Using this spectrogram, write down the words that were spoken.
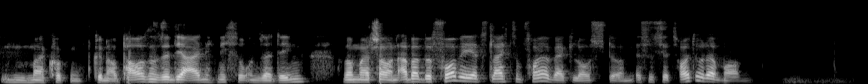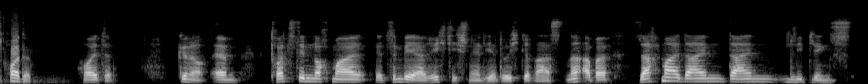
Mal gucken. Genau. Pausen sind ja eigentlich nicht so unser Ding. Aber mal schauen. Aber bevor wir jetzt gleich zum Feuerwerk losstürmen, ist es jetzt heute oder morgen? Heute. Heute. Genau. Ähm, trotzdem nochmal, jetzt sind wir ja richtig schnell hier durchgerast, ne? Aber sag mal dein, dein Lieblings,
